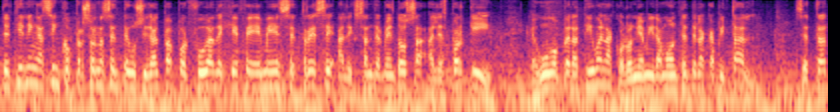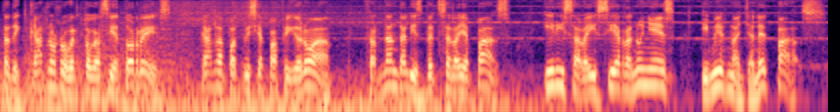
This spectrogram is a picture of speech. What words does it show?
Detienen a cinco personas en Tegucigalpa por fuga de jefe MS-13 Alexander Mendoza, alias Porky, en un operativo en la colonia Miramontes de la capital. Se trata de Carlos Roberto García Torres, Carla Patricia Paz Figueroa, Fernanda Lisbeth Zelaya Paz, Iris Araí Sierra Núñez y Mirna Janet Paz.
